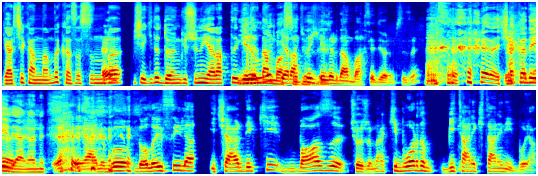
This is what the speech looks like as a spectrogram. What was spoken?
Gerçek anlamda kasasında Evet. bir şekilde döngüsünü yarattığı gelirden Yıllık bahsediyoruz. yarattığı yani. gelirden bahsediyorum size. evet şaka değil Evet. yani. Hani yani bu dolayısıyla içerideki bazı çözümler ki bu arada bir tane iki tane değil bu yani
